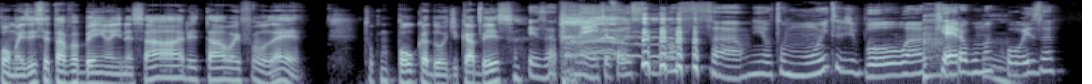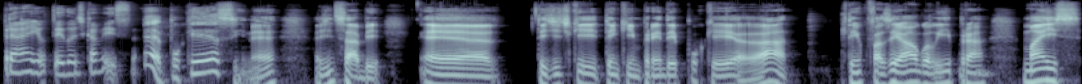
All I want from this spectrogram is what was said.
pô, mas aí você tava bem aí nessa área e tal, aí falou, é, tô com pouca dor de cabeça. Exatamente. Eu falei assim, nossa, meu, eu tô muito de boa, quero alguma ah. coisa para eu ter dor de cabeça. É, porque assim, né? A gente sabe, é, tem gente que tem que empreender porque, ah, tenho que fazer algo ali para, uhum. mas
